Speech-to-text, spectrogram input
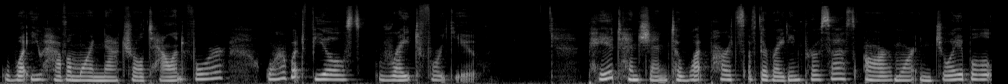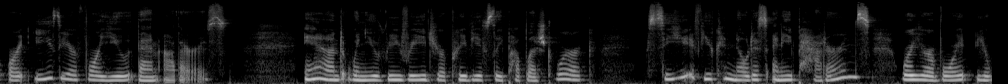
what you have a more natural talent for or what feels right for you. Pay attention to what parts of the writing process are more enjoyable or easier for you than others. And when you reread your previously published work, see if you can notice any patterns where your, vo- your,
